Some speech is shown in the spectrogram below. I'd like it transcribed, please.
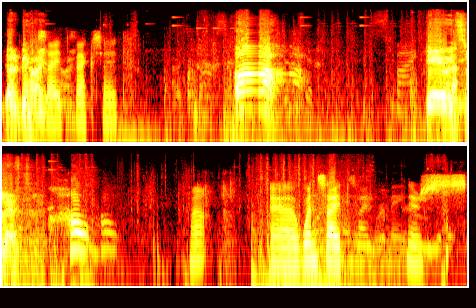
They're behind. Backside, backside. Ah! Okay, it's left. How? Well, uh, one side. There's.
